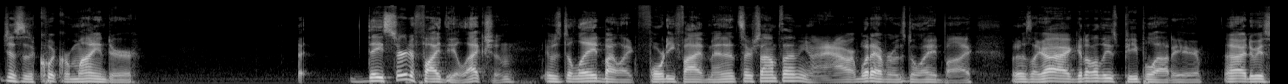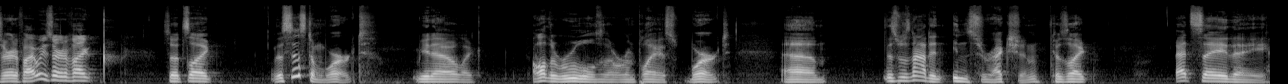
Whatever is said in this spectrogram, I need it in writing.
just as a quick reminder, they certified the election. It was delayed by like 45 minutes or something, you know, whatever it was delayed by. But it was like, all right, get all these people out of here. All right, do we certify? We certify. So it's like the system worked, you know, like all the rules that were in place worked. Um, this was not an insurrection because, like, let's say they,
